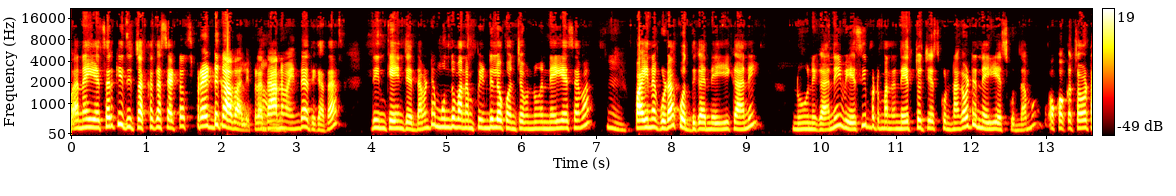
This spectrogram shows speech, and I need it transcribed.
పని అయ్యేసరికి ఇది చక్కగా సెట్ స్ప్రెడ్ కావాలి. ప్రధానమైంది అది కదా. దీనికి ఏం చేద్దామంటే ముందు మనం పిండిలో కొంచెం నూనె నెయ్యి వేసామా. పైన కూడా కొద్దిగా నెయ్యి కానీ నూనె కానీ వేసి ఇప్పుడు మనం నేతితో చేసుకుంటున్నాం కాబట్టి నెయ్యి వేసుకుందాము. ఒక్కొక్క చోట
